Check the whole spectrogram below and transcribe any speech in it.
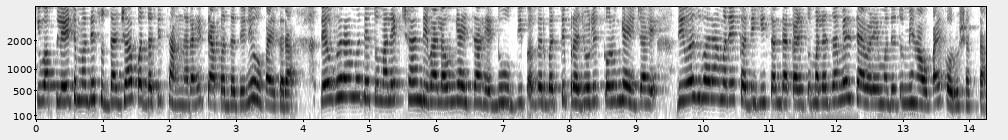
किंवा प्लेटमध्ये सुद्धा ज्या पद्धतीत सांगणार आहे त्या पद्धतीने उपाय करा. देवघरामध्ये तुम्हाला एक छान दिवा लावून घ्यायचा आहे धूप दीप अगरबत्ती प्रज्वलित करून घ्यायची आहे. दिवसभरामध्ये कधीही संध्याकाळी तुम्हाला जमेल त्यावेळेमध्ये तुम्ही हा उपाय करू शकता.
